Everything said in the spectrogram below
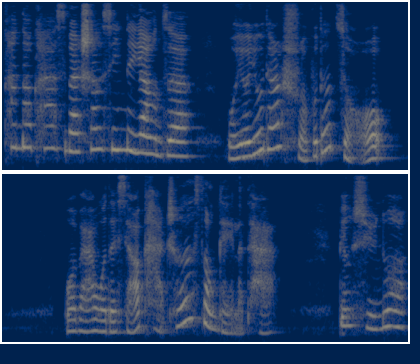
看到卡斯巴伤心的样子，我又有点舍不得走。我把我的小卡车送给了他，并许诺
